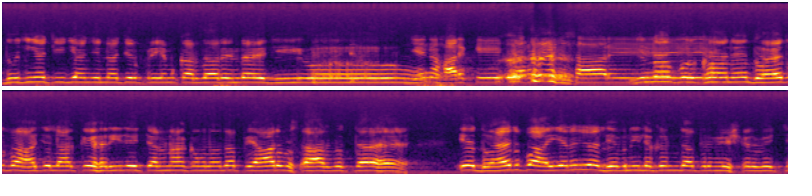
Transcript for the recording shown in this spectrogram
ਦੂਜੀਆਂ ਚੀਜ਼ਾਂ ਜਿੰਨਾ ਚਿਰ ਪ੍ਰੇਮ ਕਰਦਾ ਰਹਿੰਦਾ ਹੈ ਜੀਵ। ਜਿਨ ਹਰ ਕੇ ਚਰਨ ਸਾਰੇ ਜਿਨ੍ਹਾਂ ਪੁਰਖਾਂ ਨੇ ਦੁਆਇਤ ਚ ਲਾ ਕੇ ਹਰੀ ਦੇ ਚਰਨਾਂ ਕਮਲਾਂ ਦਾ ਪਿਆਰ ਵਿਸਾਰ ਦਿੱਤਾ ਹੈ। ਇਹ ਦੁਆਇਤ ਭਾਅ ਹੀ ਨਾ ਜਿਹੜਾ ਲਿਵ ਨਹੀਂ ਲੱਗਣ ਦਾ ਪਰਮੇਸ਼ਰ ਵਿੱਚ।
